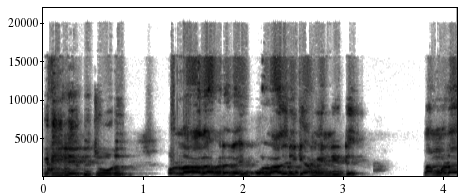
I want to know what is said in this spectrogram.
പിടിയിലേക്ക് ചൂട് കൊള്ളാതെ അവരെ കൈ പൊള്ളാതിരിക്കാൻ വേണ്ടിയിട്ട് നമ്മുടെ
